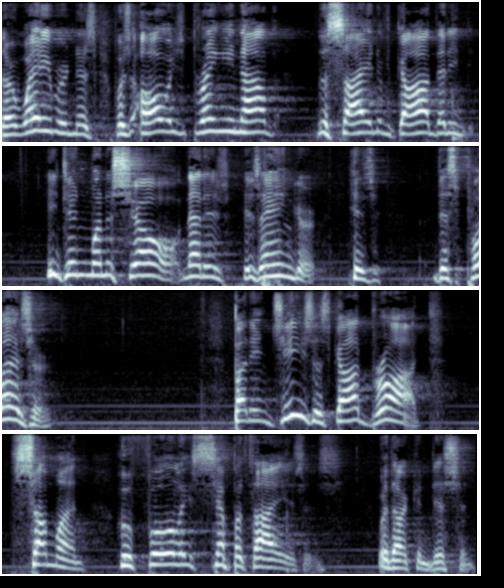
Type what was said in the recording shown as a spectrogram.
their waywardness was always bringing out the side of God that He, he didn't want to show. That is His anger, His displeasure. But in Jesus, God brought someone who fully sympathizes with our condition.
